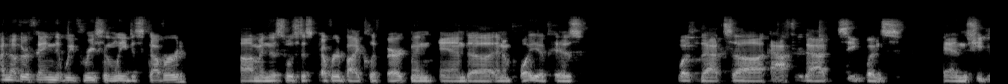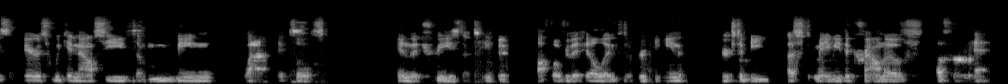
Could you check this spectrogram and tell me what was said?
Another thing that we've recently discovered, um, and this was discovered by Cliff Barackman and uh, an employee of his, was that uh, after that sequence and she disappears, we can now see some moving black pixels in the trees that seem to off over the hill into the ravine. Appears to be just maybe the crown of of her head.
